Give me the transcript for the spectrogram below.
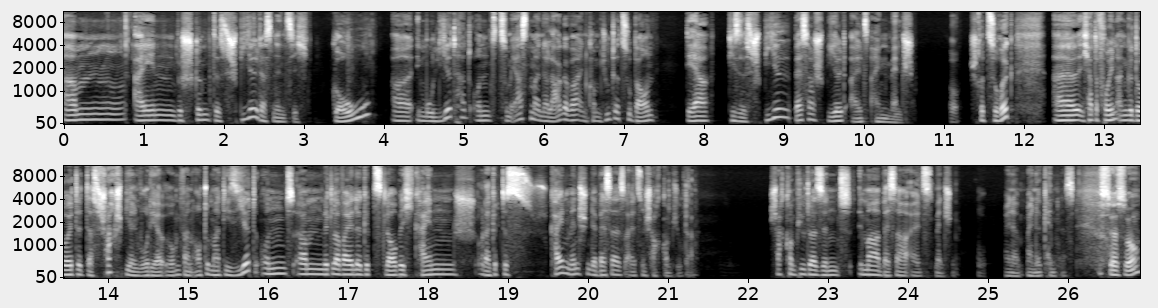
ähm, ein bestimmtes Spiel, das nennt sich Go, äh, emuliert hat und zum ersten Mal in der Lage war, einen Computer zu bauen, der dieses Spiel besser spielt als ein Mensch. So, Schritt zurück. Äh, ich hatte vorhin angedeutet, das Schachspielen wurde ja irgendwann automatisiert und ähm, mittlerweile gibt es, glaube ich, keinen oder gibt es keinen Menschen, der besser ist als ein Schachcomputer. Schachcomputer sind immer besser als Menschen. So, meine, meine Kenntnis. Ist das so?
